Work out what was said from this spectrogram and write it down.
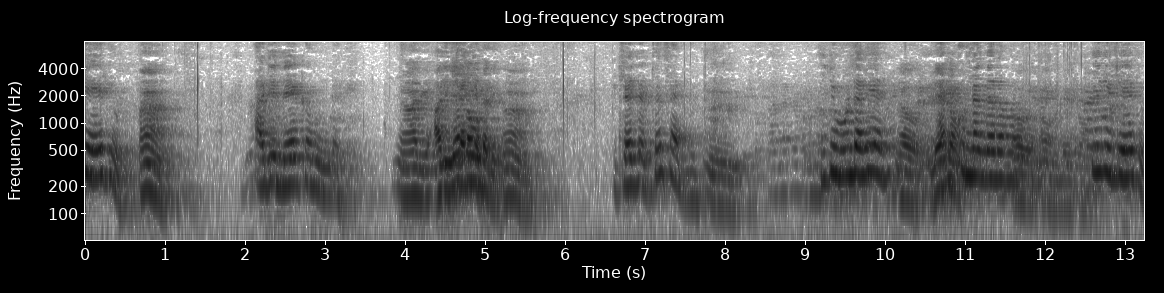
లేదు. అది లేక ఉండదు. అది అది లేక ఉండదు. ఇట్లా చెప్తే సరిపోతుంది. ఇది ఉండదు అనుకున్నాం కదా ఇది లేదు.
